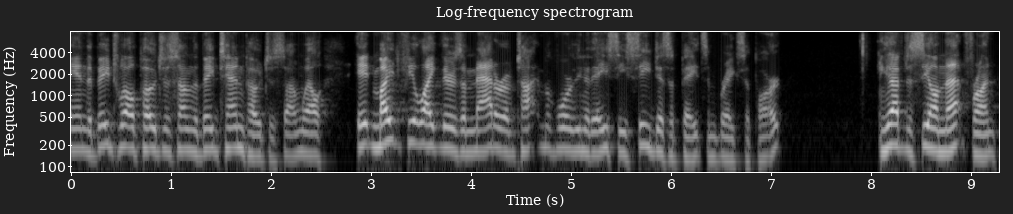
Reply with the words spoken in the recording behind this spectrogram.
and the Big 12 poaches some, the Big 10 poaches some, well, it might feel like there's a matter of time before you know the ACC dissipates and breaks apart. You have to see on that front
